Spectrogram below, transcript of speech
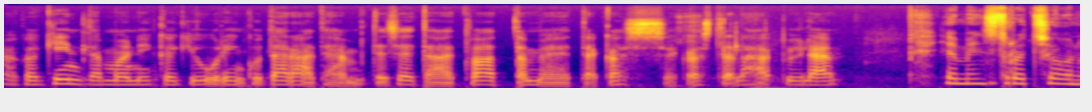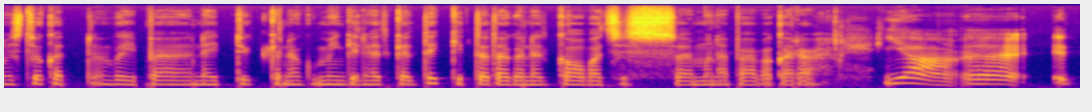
aga kindlam on ikkagi uuringud ära teha, mitte seda, et vaatame, et kas, kas ta läheb üle. ja menstruatsioon vist ju ka võib neid tükke nagu mingil hetkel tekitada, aga need kaovad siis mõne päevaga ära? jaa, et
